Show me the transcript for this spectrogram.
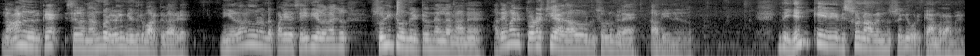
நானும் இருக்கேன் சில நண்பர்களும் எதிர்பார்க்கிறார்கள். நீங்கள் ஏதாவது ஒரு அந்த பழைய செய்திகளனாச்சும் சொல்லிட்டு வந்துக்கிட்டு இருந்தேன்ல நான். அதே மாதிரி தொடர்ச்சியாக ஏதாவது ஒன்று சொல்லுங்களேன் அப்படின்னு. இந்த என் கே விஸ்வநாதன் சொல்லி ஒரு கேமராமேன்.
